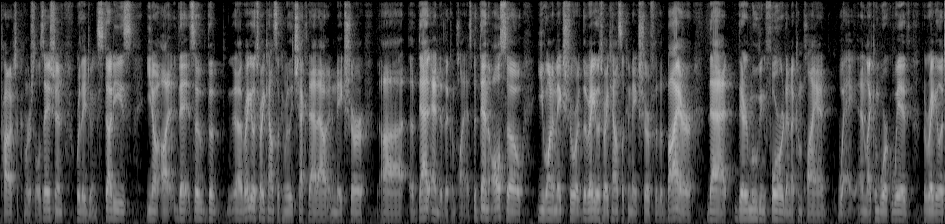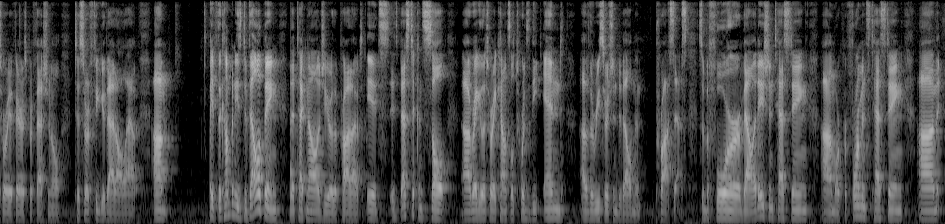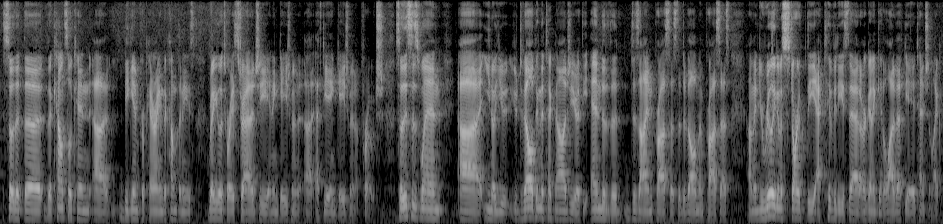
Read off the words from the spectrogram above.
product to commercialization? Were they doing studies? You know, uh, they, so the uh, regulatory counsel can really check that out and make sure uh, of that end of the compliance. But then also, you want to make sure the regulatory counsel can make sure for the buyer that they're moving forward in a compliant way and like can work with the regulatory affairs professional to sort of figure that all out. Um, if the company's developing the technology or the product, it's it's best to consult uh, regulatory counsel towards the end of the research and development process. So before validation testing um, or performance testing, um, so that the the counsel can uh, begin preparing the company's regulatory strategy and engagement, uh, FDA engagement approach. So this is when uh, you know you, you're developing the technology. You're at the end of the design process, the development process, um, and you're really going to start the activities that are going to get a lot of FDA attention, like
